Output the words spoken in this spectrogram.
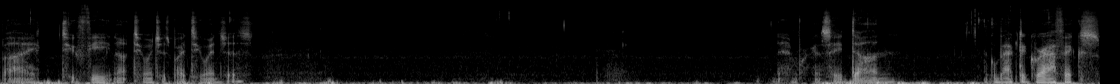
by two feet, not two inches by two inches. And we're going to say done. Go back to graphics.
